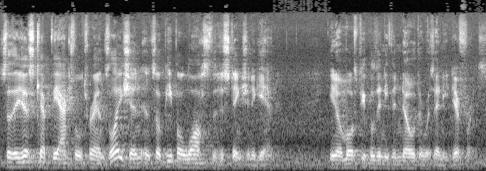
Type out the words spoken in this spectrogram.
So they just kept the actual translation, and so people lost the distinction again. You know, most people didn't even know there was any difference.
